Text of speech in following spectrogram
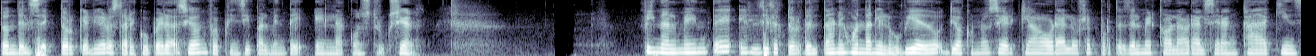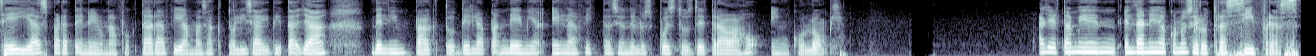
donde el sector que lideró esta recuperación fue principalmente en la construcción. Finalmente, el director del TANE, Juan Daniel Oviedo, dio a conocer que ahora los reportes del mercado laboral serán cada 15 días para tener una fotografía más actualizada y detallada del impacto de la pandemia en la afectación de los puestos de trabajo en Colombia. Ayer también el DANE dio a conocer otras cifras.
